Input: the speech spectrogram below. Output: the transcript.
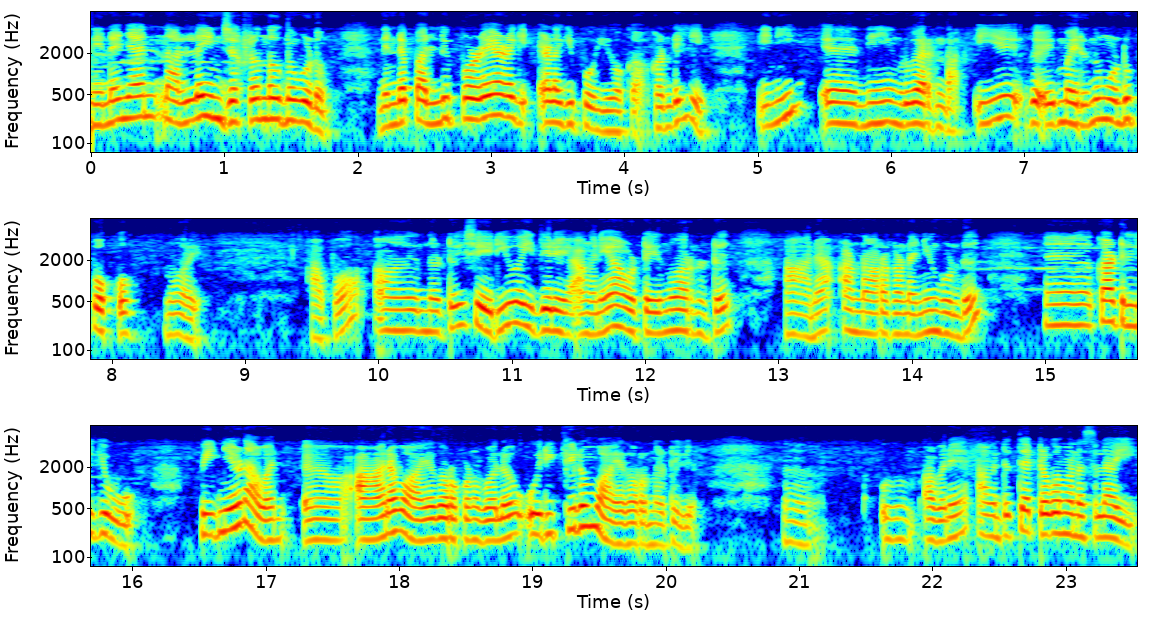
നിന്നെ ഞാൻ നല്ല ഇഞ്ചക്ഷൻ തന്നു വിടും. നിന്റെ പല്ലിപ്പോഴേ ഇളകി ഇളകിപ്പോയി നോക്കുക കണ്ടില്ലേ? ഇനി നീ ഇങ്ങോട്ട് വരണ്ട. ഈ മരുന്നും കൊണ്ട് പൊക്കോ എന്ന് പറയും. അപ്പോൾ എന്നിട്ട് ശരി വൈദ്യരെ അങ്ങനെ ആവട്ടെ എന്ന് പറഞ്ഞിട്ട് ആന അണ്ണാറക്കണ്ണനെയും കൊണ്ട് കാട്ടിലേക്ക് പോകും പിന്നീട് അവൻ ആന വായ തുറക്കണ പോലെ ഒരിക്കലും വായ തുറന്നിട്ടില്ല. അവനെ അവന്റെ തെറ്റൊക്കെ മനസ്സിലായി.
